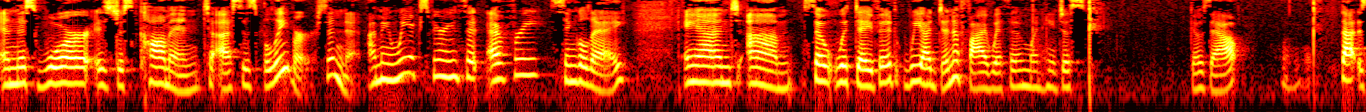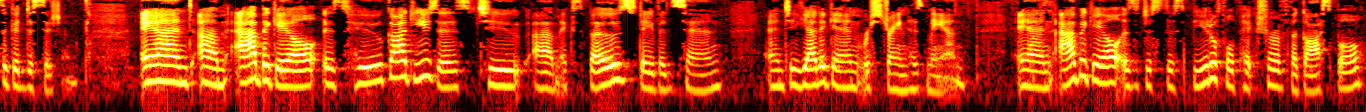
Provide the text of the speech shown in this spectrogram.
And this war is just common to us as believers, isn't it? I mean, we experience it every single day. And um, so with David, we identify with him when he just goes out. That is a good decision. And um, Abigail is who God uses to um, expose David's sin and to yet again restrain his man. And Abigail is just this beautiful picture of the gospel.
